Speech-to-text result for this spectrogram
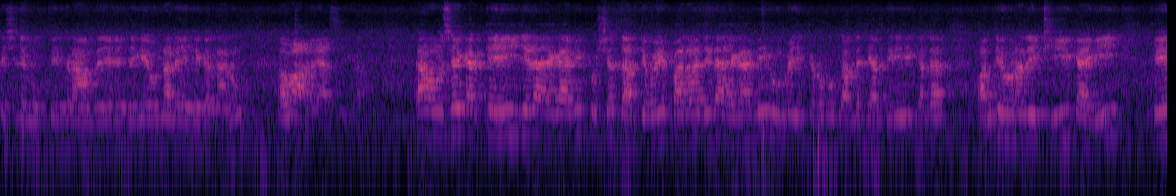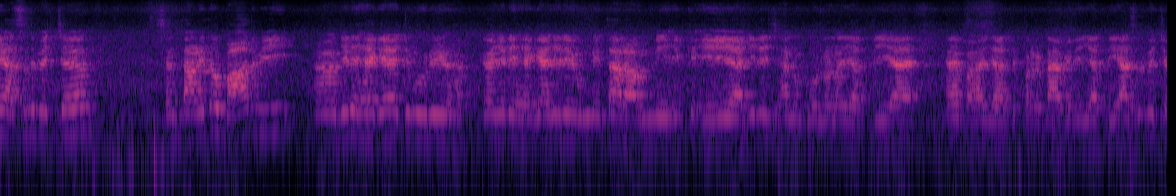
ਪਿਛਲੇ ਮੁਕਤੀ ਸੰਗਰਾਮ ਦੇ ਜਿਹੜੇ ਸੀਗੇ ਉਹਨਾਂ ਨੇ ਇਹ ਗੱਲਾਂ ਨੂੰ ਆਵਾੜਿਆ ਸੀਗਾ। ਤਾਂ ਉਸੇ ਕਰਕੇ ਹੀ ਜਿਹੜਾ ਹੈਗਾ ਵੀ ਕੁਛ ਦਰਜ ਹੋਏ, ਪਰ ਜਿਹੜਾ ਹੈਗਾ ਵੀ ਉਵੇਂ ਇੱਕ ਉਹ ਗੱਲ ਚੱਲਦੀ ਰਹੀ, ਗੱਲ ਪੰਦੀ ਹੋਰਾਂ ਦੀ ਠੀਕ ਹੈਗੀ ਕਿ ਅਸਲ ਵਿੱਚ 47 ਤੋਂ ਬਾਅਦ ਵੀ ਜਿਹੜੇ ਹੈਗੇ ਆ ਜਮਹੂਰੀ ਹੱਕ ਜਿਹੜੇ ਹੈਗੇ ਆ ਜਿਹੜੇ 19 ਧਾਰਾ 19 ਇੱਕ ਏ ਆ ਜਿਹਦੇ ਸਾਨੂੰ ਬੋਲਣ ਆਜ਼ਾਦੀ ਹੈ ਹੈ ਆਜ਼ਾਦ ਪ੍ਰਗਟਾਵੇ ਦੀ ਆਜ਼ਾਦੀ ਆ। ਅਸਲ ਵਿੱਚ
